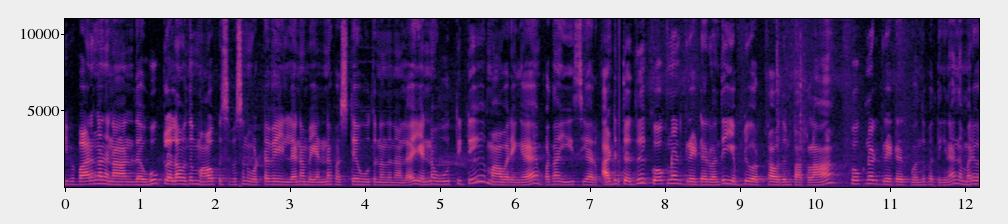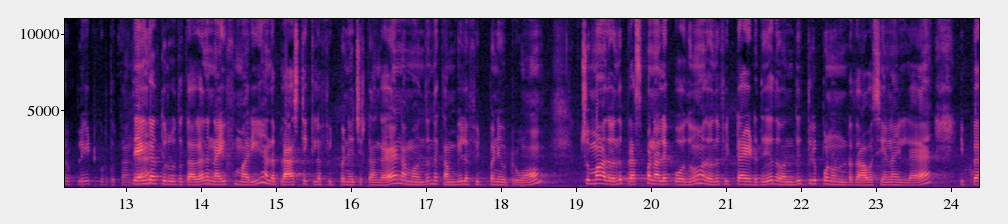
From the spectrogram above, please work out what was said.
இப்போ பாருங்கள் அந்த நான் அந்த ஹூக்கிலலாம் வந்து மாவு பிசு பிசுன்னு ஒட்டவே இல்லை. நம்ம எண்ணெய் ஃபஸ்ட்டே ஊற்றுனதுனால எண்ணெய் ஊற்றிட்டு மாவரைங்க. அப்போ தான் ஈஸியாக இருக்கும். அடுத்தது கோகனட் கிரேட்டர் வந்து எப்படி ஒர்க் ஆகுதுன்னு பார்க்கலாம். கோகனட் கிரேட்டருக்கு வந்து பார்த்திங்கன்னா இந்த மாதிரி ஒரு பிளேட் கொடுத்துருக்காங்க. தேங்காய் துருவதுக்காக அந்த நைஃப் மாதிரி அந்த பிளாஸ்டிக்கில் ஃபிட் பண்ணி வச்சுருக்காங்க. நம்ம வந்து அந்த கம்பியில் ஃபிட் பண்ணி விட்ருவோம் சும்மா அதை வந்து ப்ரெஸ் பண்ணாலே போதும். அது வந்து ஃபிட் ஆகிடுது அதை வந்து திருப்பணுன்றது அவசியம்லாம் இல்லை. இப்போ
